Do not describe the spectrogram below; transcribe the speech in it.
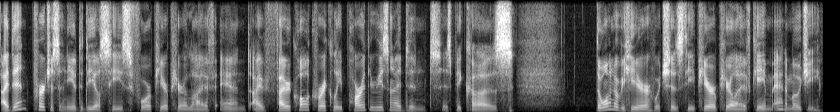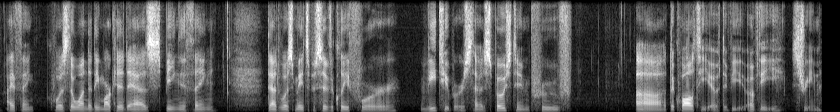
I didn't purchase any of the DLCs for Pure Pure Live, and I, if I recall correctly, part of the reason I didn't is because the one over here, which is the Pure Pure Live game Animoji, I think, was the one that they marketed as being the thing that was made specifically for VTubers that is supposed to improve uh, the quality of the view of the stream.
